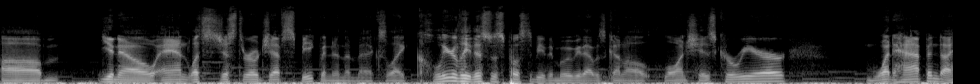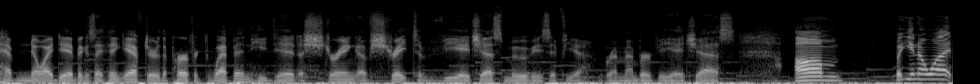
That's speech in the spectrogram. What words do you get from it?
Um, you know, and let's just throw Jeff Speakman in the mix. Like, clearly, this was supposed to be the movie that was going to launch his career. What happened, I have no idea because I think after The Perfect Weapon, he did a string of straight to VHS movies, if you remember VHS. Um, but you know what?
